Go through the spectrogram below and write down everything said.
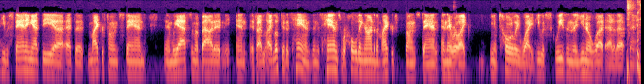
he was standing at the uh, at the microphone stand. And we asked him about it, and, and if I, I looked at his hands, and his hands were holding onto the microphone stand, and they were like, you know, totally white. He was squeezing the you know what out of that thing.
